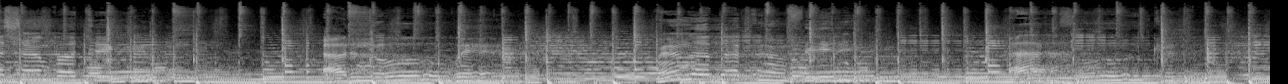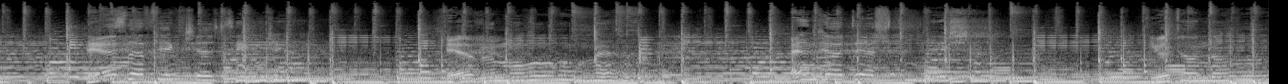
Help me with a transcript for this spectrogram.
The samba you out of nowhere, when the background fading out of focus, yes, the picture's changing every moment? And your destination you don't know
